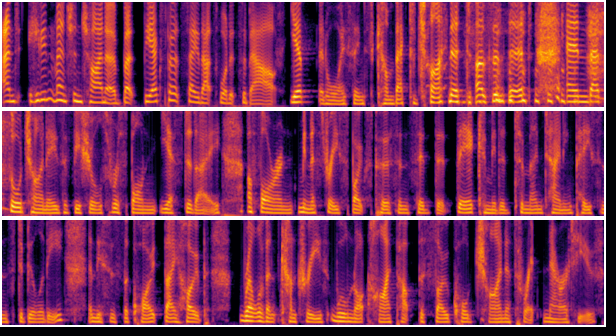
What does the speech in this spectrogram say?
And he didn't mention China, but the experts say that's what it's about. Yep, it always seems to come back to China, doesn't it? and that saw Chinese officials respond yesterday. A foreign ministry spokesperson said that they're committed to maintaining peace and stability. And this is the quote they hope relevant countries will not hype up the so called China threat narrative.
